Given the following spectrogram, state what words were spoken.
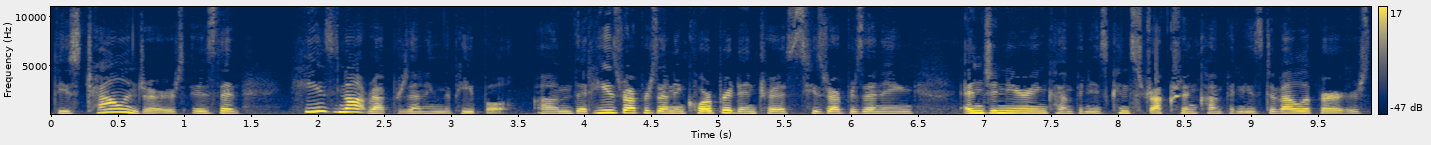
these challengers, is that he's not representing the people, um, that he's representing corporate interests, he's representing engineering companies, construction companies, developers,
